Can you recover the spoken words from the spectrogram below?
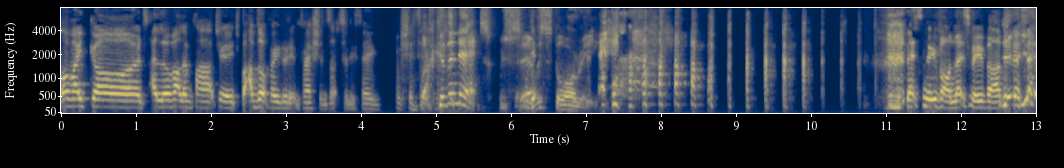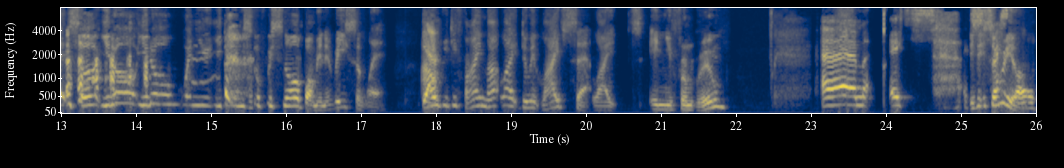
Oh my god, I love Alan Partridge, but I'm not very good at impressions. That's the only thing. I'm. Back of the net with Sarah's story. let's move on. Let's move on. yeah, yeah. So you know, you know, when you you doing stuff with Snowbombing recently, yeah. how did you find that? Like doing live set, like in your front room. Um, it's, it's is it surreal?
